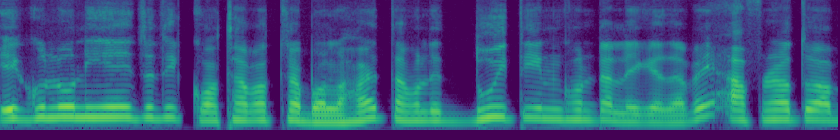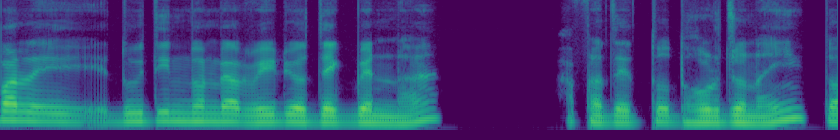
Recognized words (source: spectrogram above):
এগুলো নিয়ে যদি কথাবার্তা বলা হয় তাহলে ২-৩ ঘণ্টা লেগে যাবে। আপনারা তো আবার এই ২-৩ ঘণ্টার ভিডিও দেখবেন না। আপনাদের তো ধৈর্য নাই। তো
